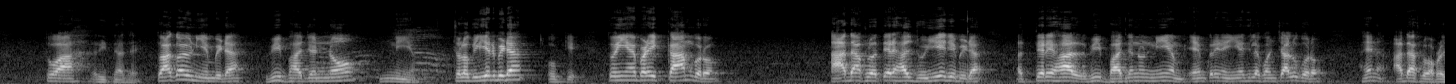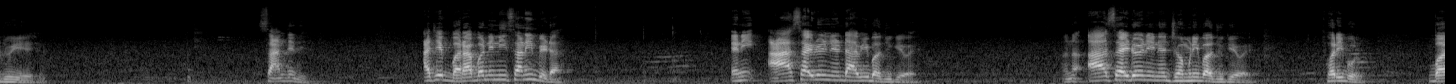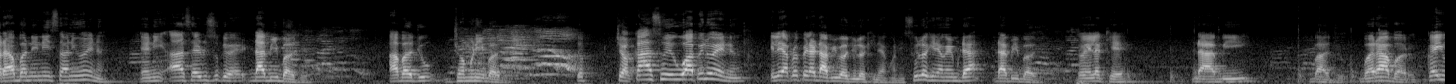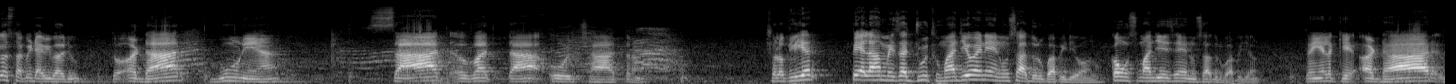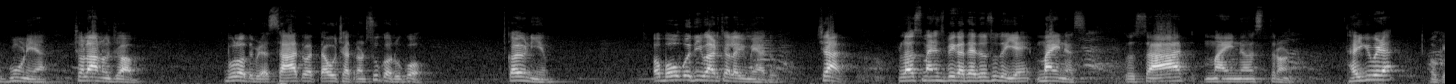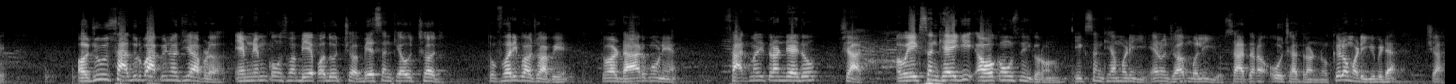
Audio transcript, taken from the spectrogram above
તો આ રીતના થાય. તો આ કયો નિયમ બેટા? વિભાજનનો નિયમ. ચલો ક્લિયર બેટા? ઓકે. તો અહીંયા આપણે એક કામ કરો. આ દાખલો અત્યારે હાલ જોઈએ છે બેટા. અત્યારે હાલ વિભાજનનો નિયમ એમ કરીને અહીંયાથી લખવાનું ચાલુ કરો. હે ને? આ દાખલો આપણે જોઈએ છે. શાંતિથી. આ જે બરાબરની નિશાની બેટા, એની આ સાઈડ હોય ને ડાબી બાજુ કહેવાય. અને આ સાઈડ હોય ને એને જમણી બાજુ કહેવાય. ફરી બોલ. બરાબરની નિશાની હોય ને, એની આ સાઈડ શું કહેવાય? ડાબી બાજુ. આ બાજુ જમણી બાજુ. ચકાસો એવું આપેલું હોય ને, એટલે આપણે પહેલાં ડાબી બાજુ લખી નાખવાની. શું લખી નાખવાની બેટા? ડાબી બાજુ. તો અહીં લખીએ. ડાબી બાજુ. બરાબર. કઈ વસ્તુ આપી ડાબી બાજુ? તો અઢાર ગુણ્યા સાત વત્તા ઓછા ત્રણ. ચલો ક્લિયર પહેલાં હંમેશા જૂથમાં જે હોય ને, એનું સાદુરૂપ આપી દેવાનું. કૌંસમાં જે છે, એનું સાદુરૂપ આપી દેવાનું. તો અહીંયા લખીએ, અઢાર ગુણ્યા. ચલો આનો જવાબ. બોલો તો બેટા, સાત વત્તા ઓછા ત્રણ. શું કરું? કહો. કયો નિયમ? બહુ બધી વાર ચલાવ્યું મેં આ તો. ચાર પ્લસ માઇનસ ભેગા થાય તો શું થઈ જાય? માઇનસ તો સાત માઇનસ ત્રણ. થઈ ગયું બેટા? ઓકે હજુ સાદુરૂપ આપ્યું નથી આપણે એમને એમ કૌંસમાં બે પદો છ, બે સંખ્યાઓ છ જ. તો ફરી પાછું આપીએ. તો અઢાર ગુણ્યા. સાતમાંથી ત્રણ જાય તો ચાર. હવે એક સંખ્યા આવી ગઈ, હવે કૌંસ નહીં કરવાનું. એક સંખ્યા મળી ગઈ. એનો જવાબ મળી ગયો. સાત ઓછા ત્રણનો. કેટલો મળી ગયો બેટા? ચાર.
